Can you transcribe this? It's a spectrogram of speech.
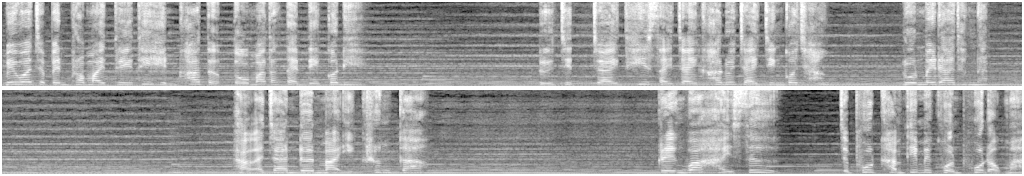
ไม่ว่าจะเป็นเพราะไมตรีที่เห็นข้าเติบโตมาตั้งแต่เด็กก็ดี หรือจิตใจที่ใส่ใจข้าด้วยใจจริงก็ช่างล้วนไม่ได้ทั้งนั้น หากอาจารย์เดินมาอีกครึ่งก้าวเกรงว่าไหซื่อจะพูดคำที่ไม่ควรพูดออกมา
